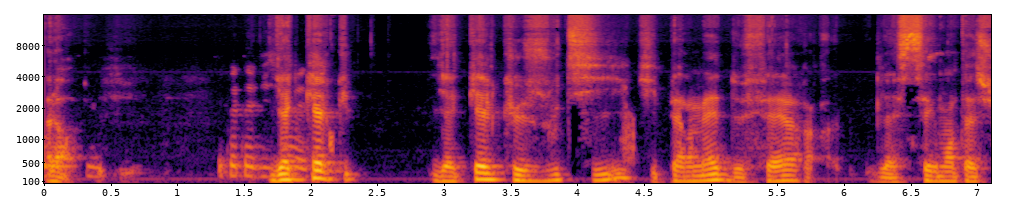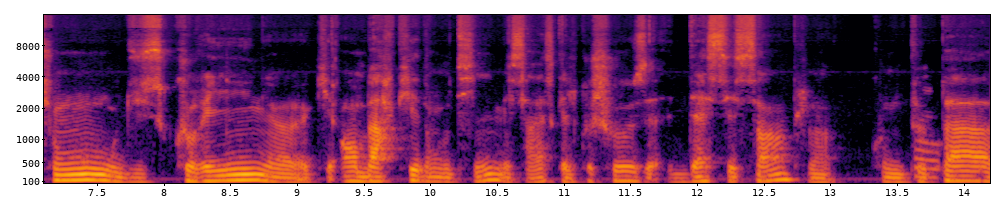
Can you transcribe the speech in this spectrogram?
Alors, il y, a quelques, il y a quelques outils qui permettent de faire de la segmentation ou du scoring euh, qui est embarqué dans l'outil, mais ça reste quelque chose d'assez simple qu'on ne peut pas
